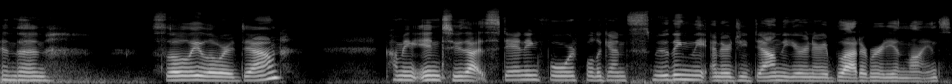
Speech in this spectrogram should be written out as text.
And then slowly lower it down. coming into that standing forward fold again, smoothing the energy down the urinary bladder meridian lines.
